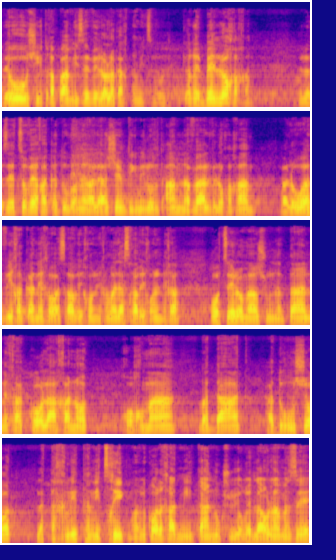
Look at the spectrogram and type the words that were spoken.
והוא שהתרפא מזה ולא לקח את המצוות, קרא בן לא חכם. ולזה צווח הכתוב ואומר על השם תגמילו את עם נבל ולא חכם, הלא הוא אביך קניך או אסך ויכוננך. מה זה אסך ויכוננך? רוצה לומר שהוא נתן לך כל ההכנות, חוכמה ודעת הדרושות לתכלית הנצחי. כלומר, וכל אחד מאיתנו, כשהוא יורד לעולם הזה,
